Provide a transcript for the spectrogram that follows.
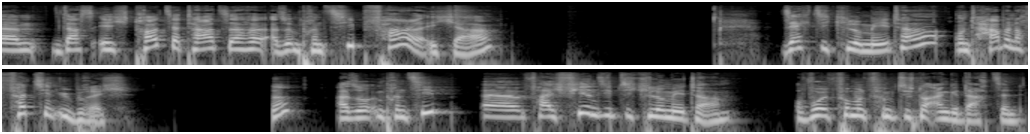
ähm, dass ich trotz der Tatsache, also im Prinzip fahre ich ja 60 Kilometer und habe noch 14 übrig. Ne? Also im Prinzip äh, fahre ich 74 Kilometer, obwohl 55 nur angedacht sind.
